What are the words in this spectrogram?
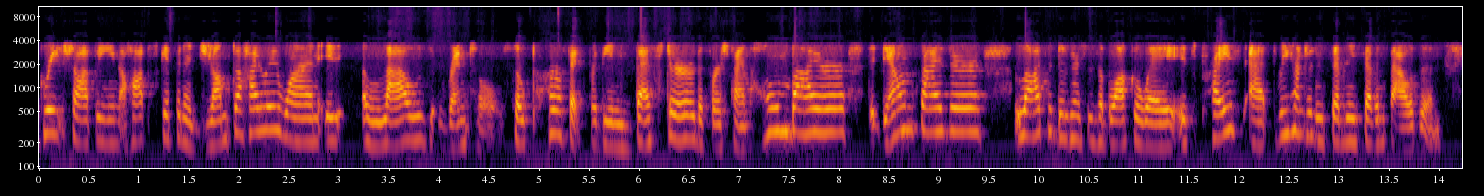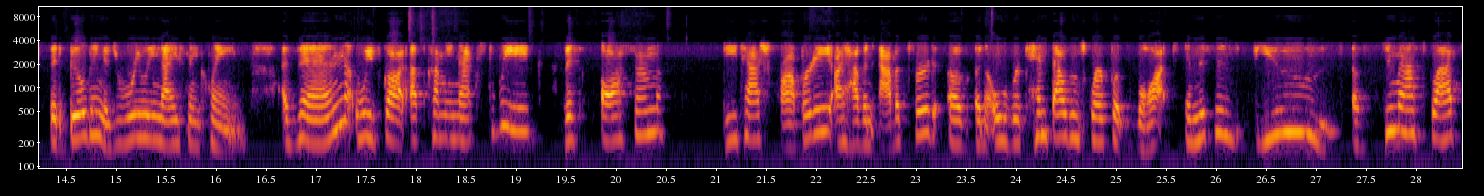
Great shopping, a hop, skip, and a jump to Highway 1. It allows rentals. So perfect for the investor, the first time home buyer, the downsizer. Lots of businesses a block away. It's priced at 377000 The building is really nice and clean. Then we've got upcoming next week this awesome detached property. I have an Abbotsford of an over 10,000 square foot lot, and this is views of Sumas Flats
